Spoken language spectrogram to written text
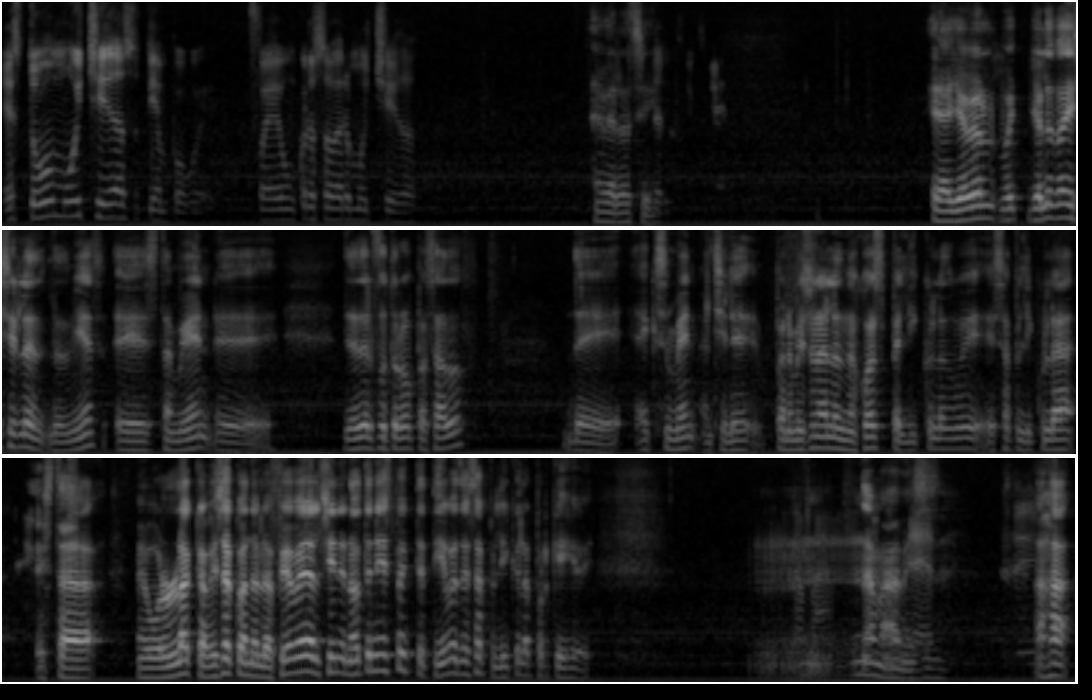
Estuvo muy chida a su tiempo, güey. Fue un crossover muy chido. Es verdad, sí. los. Mira, yo, les voy a decir las, las mías. Es también eh, Días del Futuro Pasado de X-Men. Al chile, para mí es una de las mejores películas, güey. Esa película está. Me voló la cabeza cuando la fui a ver al cine. No tenía expectativas de esa película porque dije. No "Mm, mames, No mames. Sí. Ajá.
